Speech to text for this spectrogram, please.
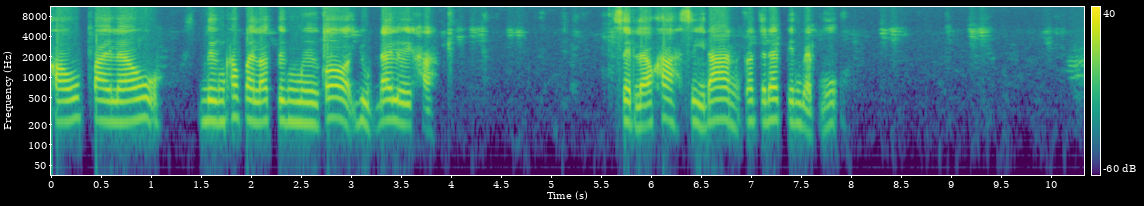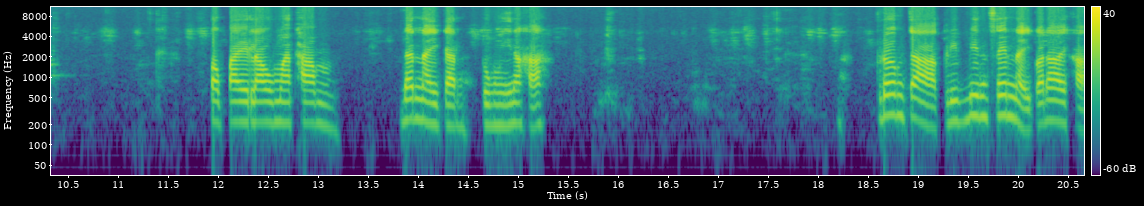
เขาไปแล้ว ดึงเข้าไปแล้วตึงมือก็หยุดได้เลยค่ะ เสร็จแล้วค่ะสี่ด้านก็จะได้เป็นแบบนี้ ต่อไปเรามาทำด้านในกันตรงนี้นะคะ เริ่มจากริบบิ้นเส้นไหนก็ได้ค่ะ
